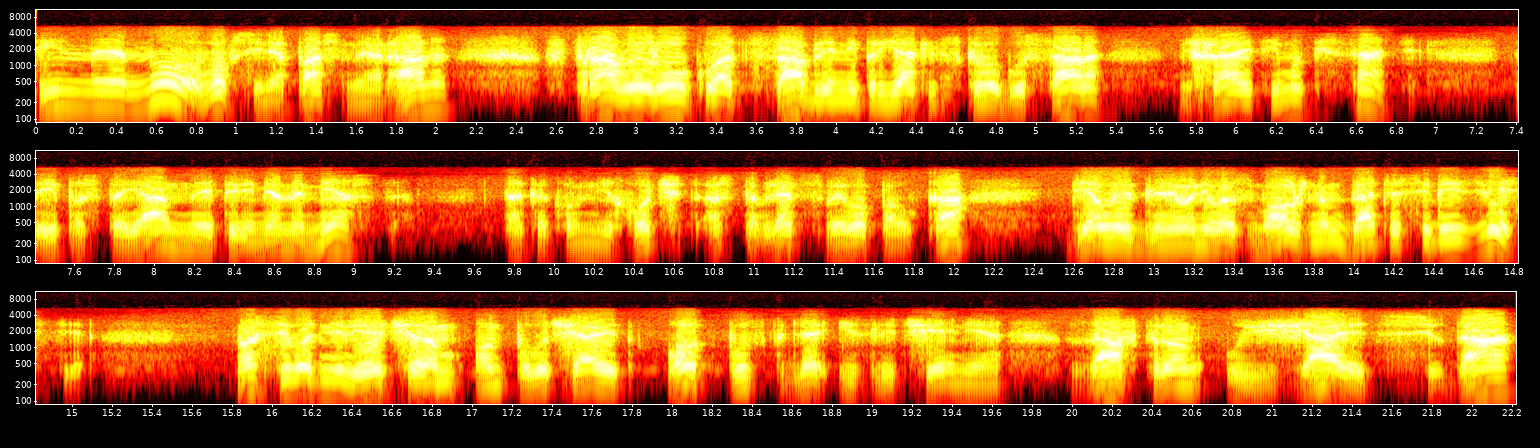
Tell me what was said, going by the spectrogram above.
сильная, но вовсе не опасная рана в правую руку от сабли неприятельского гусара мешает ему писать, да и постоянная перемена места, так как он не хочет оставлять своего полка, делает для него невозможным дать о себе известие. Но сегодня вечером он получает отпуск для излечения. Завтра он уезжает сюда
